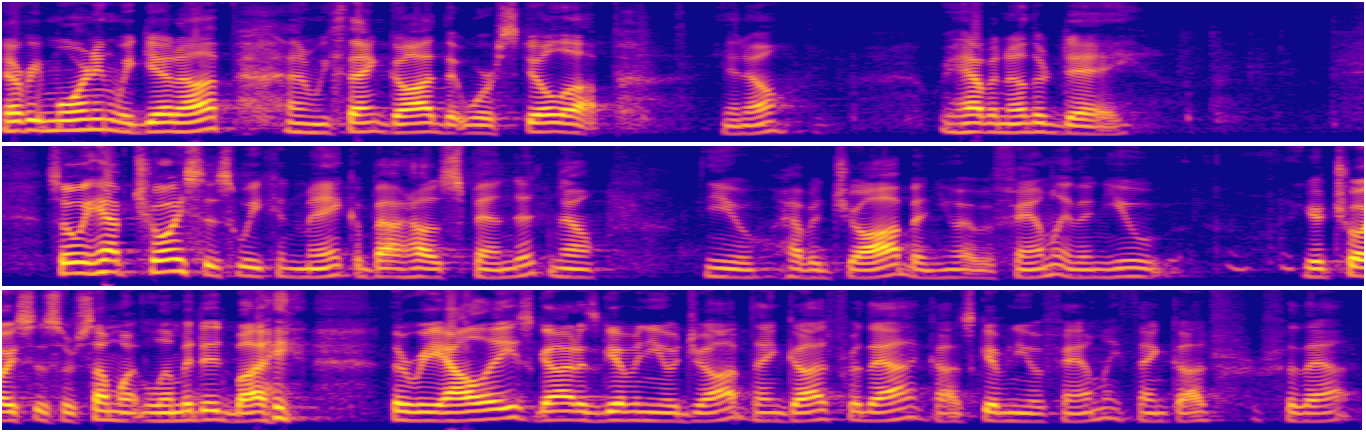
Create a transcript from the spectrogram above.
Every morning we get up and we thank God that we're still up, you know? We have another day. So we have choices we can make about how to spend it. Now, you have a job and you have a family, then you your choices are somewhat limited by the realities. God has given you a job. Thank God for that. God's given you a family. Thank God for, for that.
